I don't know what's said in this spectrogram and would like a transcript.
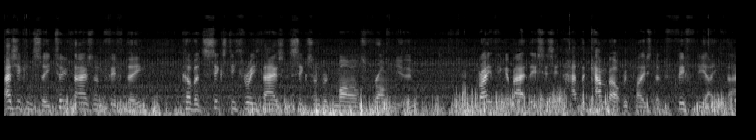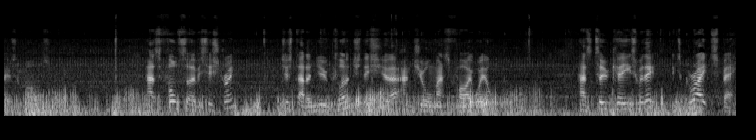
as you can see, 2015 covered 63,600 miles from new. Great thing about this is it had the cam belt replaced at 58,000 miles. Has full service history, just had a new clutch this year and dual mass flywheel. Has two keys with it, it's great spec.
